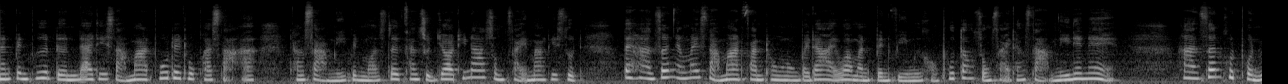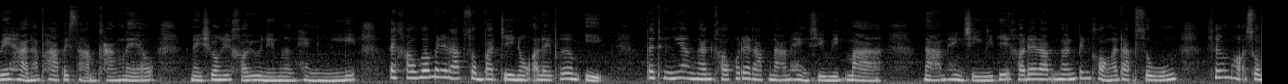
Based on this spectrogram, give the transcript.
นั้นเป็นพืชเดินได้ที่สามารถพูดได้ทุกภาษา ทั้งสามนี้เป็นมอนสเตอร์ขั้นสุดยอดที่น่าสงสัยมากที่สุด แต่หานเซินยังไม่สามารถฟันธงลงไปได้ว่ามันเป็นฝีมือของผู้ต้องสงสัยทั้งสามนี้แน่ๆฮานเซนขุดผลเวหาณภาไปสามครั้งแล้ว ในช่วงที่เขาอยู่ในเมืองแห่งนี้ แต่เขาก็ไม่ได้รับสมบัติจีโนอะไรเพิ่มอีก แต่ถึงอย่างนั้นเขาก็ได้รับน้ำแห่งชีวิตมา น้ำแห่งชีวิตที่เขาได้รับนั้นเป็นของระดับสูง ซึ่งเหมาะสม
